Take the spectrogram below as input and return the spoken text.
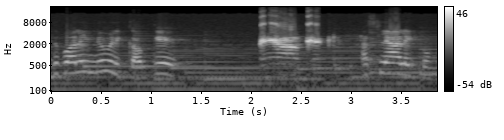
ഇതുപോലെ ഇന്ന് വിളിക്കാം ഓക്കെ അസ്സലാമു അലൈക്കും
